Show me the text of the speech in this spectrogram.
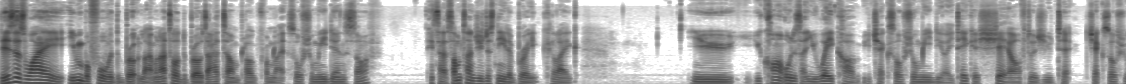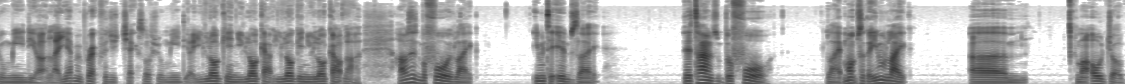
This is why even before with the bro, like when I told the bros I had to unplug from like social media and stuff. It's like sometimes you just need a break. Like you you can't always like you wake up, you check social media, you take a shit afterwards, you te- check social media. Like you have a breakfast, you check social media. You log in, you log out, you log in, you log out. Like I was in before with like even to Ibs like there are times before like months ago, even like um my old job,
